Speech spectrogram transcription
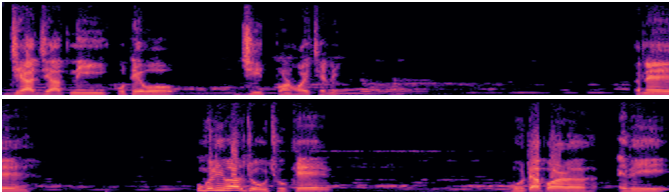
જ્યાં જાતની કુટેવો જીત પણ હોય છે નહીં. અને હું ઘણી વાર જોઉં છું કે મોટા પણ એવી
